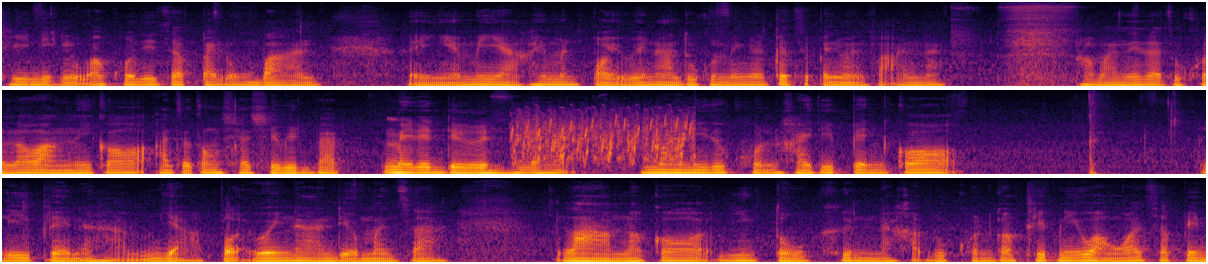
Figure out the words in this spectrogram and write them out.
คลินิก หรือว่าควรที่จะไปโรงพยาบาลอะไรเงี้ยไม่อยากให้มันปล่อยไว้นานทุกคนไม่งั้นก็จะเป็นเหมือนฟ้านนะประมาณนี้แหละทุกคนระหว่างนี้ก็อาจจะต้องใช้ชีวิตแบบไม่ได้เดินนะฮะประมาณนี้ทุกคนใครที่เป็นก็รีบเลยนะครับอย่าปล่อยไว้นานเดี๋ยวมันจะ ลามแล้วก็ยิ่งโตขึ้นนะครับ ทุกคนก็คลิปนี้หวังว่าจะเป็น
